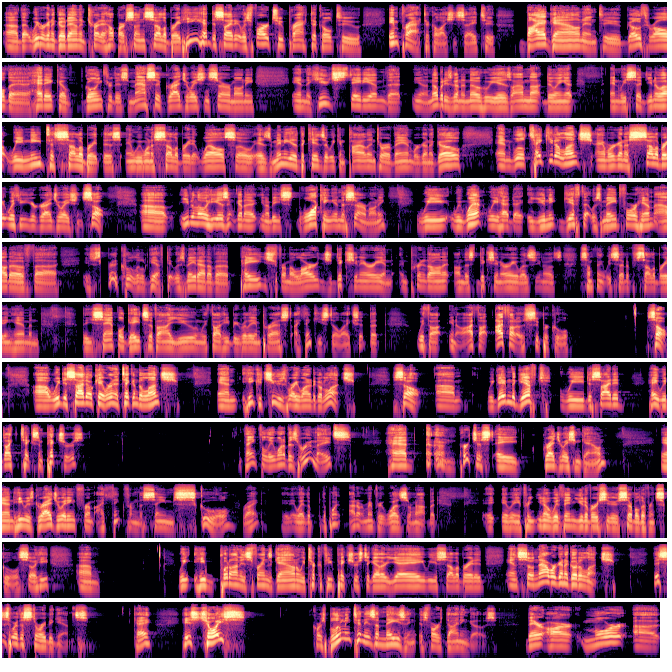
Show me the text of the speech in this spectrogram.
uh, that we were going to go down and try to help our son celebrate. He had decided it was far too practical to, impractical, I should say, to buy a gown and to go through all the headache of going through this massive graduation ceremony in the huge stadium that you know nobody's going to know who he is. I'm not doing it. And we said you know what? We need to celebrate this and we want to celebrate it well. So as many of the kids that we can pile into our van we're going to go and we'll take you to lunch and we're going to celebrate with you your graduation so uh, even though he isn't going to you know be walking in the ceremony we we went we had a, a unique gift that was made for him out of uh, it was a really cool little gift. It was made out of a page from a large dictionary, and, and printed on it on this dictionary was, you know, something that we said of celebrating him and the sample gates of IU, and we thought he'd be really impressed. I think he still likes it, but we thought, you know, I thought I thought it was super cool. So uh, we decided, okay, we're going to take him to lunch, and he could choose where he wanted to go to lunch. So um, we gave him the gift. We decided hey, we'd like to take some pictures. Thankfully, one of his roommates had purchased a graduation gown, and he was graduating from, I think, from the same school, right? Anyway, the, the point, I don't remember if it was or not, but it, it, you know, within university, there's several different schools. So he, um, we, he put on his friend's gown and we took a few pictures together. Yay, we celebrated. And so now we're going to go to lunch. This is where the story begins. Okay? His choice, of course, Bloomington is amazing as far as dining goes. There are more uh,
